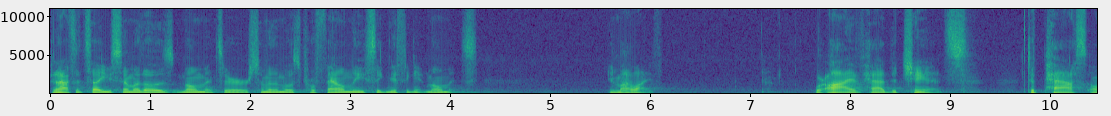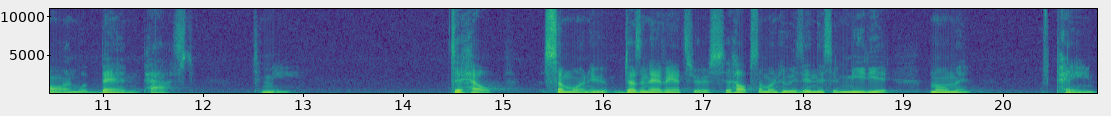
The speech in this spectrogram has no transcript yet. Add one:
And I have to tell you, some of those moments are some of the most profoundly significant moments in my life where I've had the chance to pass on what Ben passed to me, to help someone who doesn't have answers, to help someone who is in this immediate moment of pain,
